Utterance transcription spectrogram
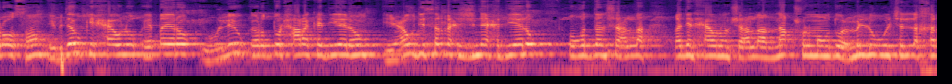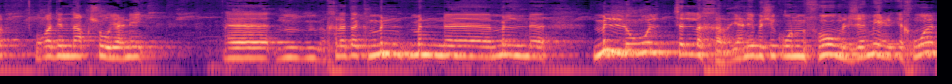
روسهم يبداو كيحاولوا يطيروا يوليو يردوا الحركة ديالهم يعاود يسرح الجناح ديالو. وغدا إن شاء الله غادي نحاولوا إن شاء الله نناقشوا الموضوع من الأول حتى الأخر وغادي نناقشوا يعني آه خلادك من من آه من من الأول حتى الأخر. يعني باش يكون مفهوم لجميع الإخوان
